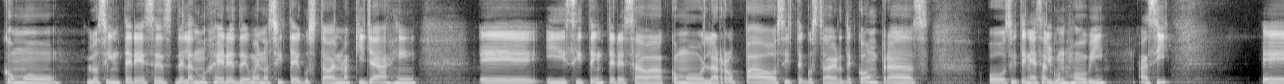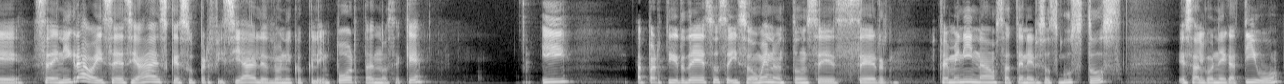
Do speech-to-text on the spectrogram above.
como los intereses de las mujeres de, bueno, si te gustaba el maquillaje eh, y si te interesaba como la ropa o si te gustaba ver de compras o si tenías algún hobby así, eh, se denigraba y se decía, ah, es que es superficial, es lo único que le importa, no sé qué. Y a partir de eso se hizo, bueno, entonces ser femenina, o sea, tener esos gustos es algo negativo.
